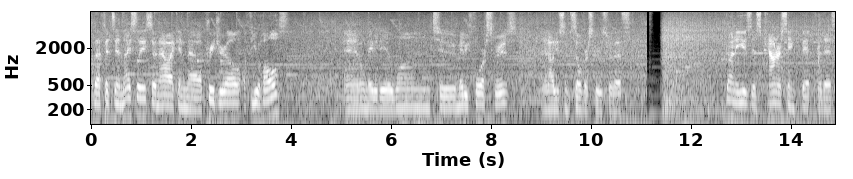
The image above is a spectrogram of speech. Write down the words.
So that fits in nicely, so now I can uh, pre-drill a few holes and we'll maybe do one, two, maybe four screws and I'll use some silver screws for this. I'm going to use this countersink bit for this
